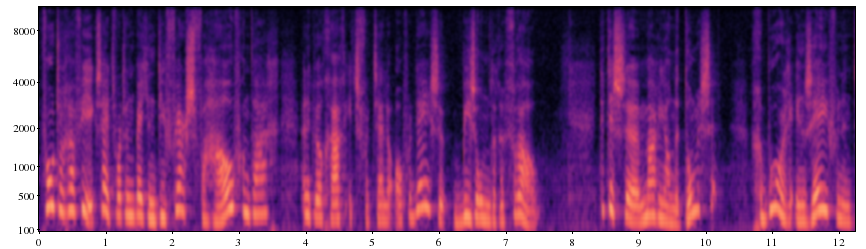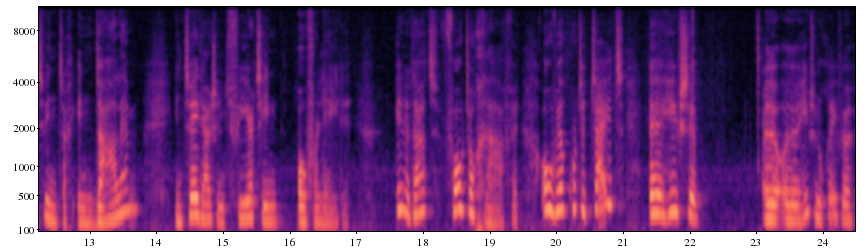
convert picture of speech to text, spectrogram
Fotografie, ik zei het wordt een beetje een divers verhaal vandaag en ik wil graag iets vertellen over deze bijzondere vrouw. Dit is uh, Marianne Dommessen geboren in 27 in Dalem, in 2014 overleden. Inderdaad, fotografe. Oh, wel korte tijd uh, heeft, ze, uh, heeft ze nog even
